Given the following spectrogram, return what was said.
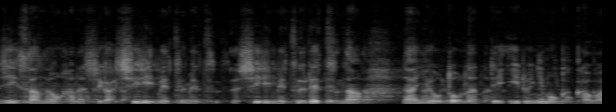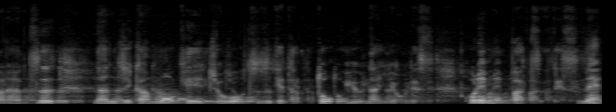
G さんの話が尻滅滅尻滅裂な内容となっているにもかかわらず何時間も傾聴を続けたという内容です。これも×ですね、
